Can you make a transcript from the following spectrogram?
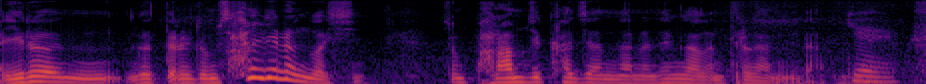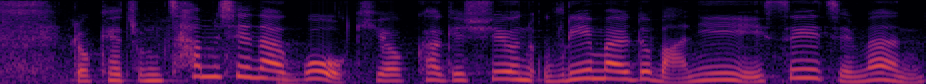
이런 것들을 좀 살리는 것이 좀 바람직하지 않나는 생각은 들어갑니다. 예, 이렇게 좀 참신하고 기억하기 쉬운 우리말도 많이 쓰이지만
